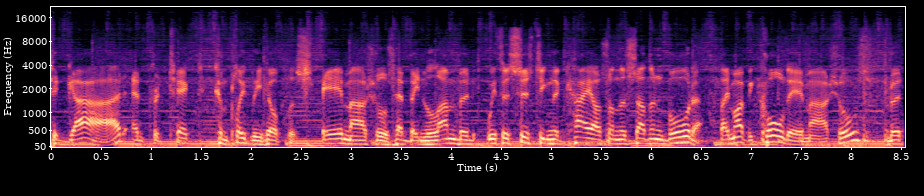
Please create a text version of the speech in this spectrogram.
to guard and protect completely helpless. Air marshals have been lumbered with assisting the chaos on the southern border. They might be called air marshals, but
